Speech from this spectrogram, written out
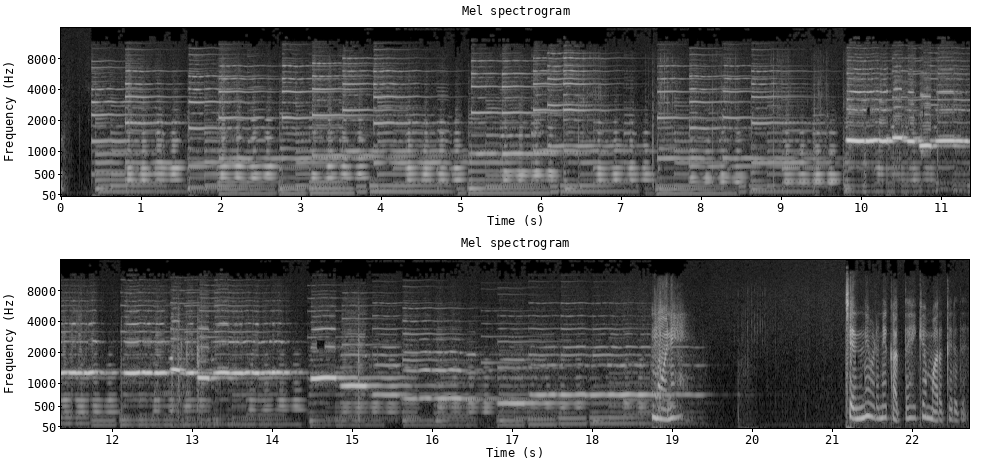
ചെന്ന ഉടനെ കത്തയക്കാൻ മറക്കരുത്.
